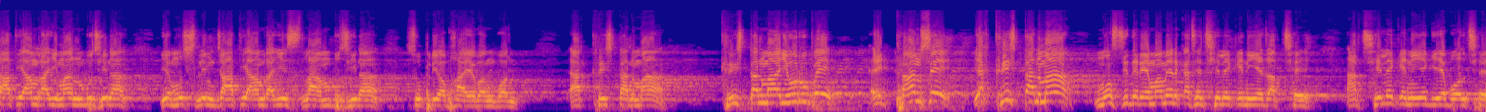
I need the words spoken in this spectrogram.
জাতি আমরা ইমান বুঝি না, এ মুসলিম জাতি আমরা ইসলাম বুঝি না। সুপ্রিয় ভাই এবং বোন, এক খ্রিস্টান মা খ্রিস্টান মা ইউরোপে, এই ফ্রান্সে এক খ্রিস্টান মা মসজিদের এমামের কাছে ছেলেকে নিয়ে যাচ্ছে আর ছেলেকে নিয়ে গিয়ে বলছে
